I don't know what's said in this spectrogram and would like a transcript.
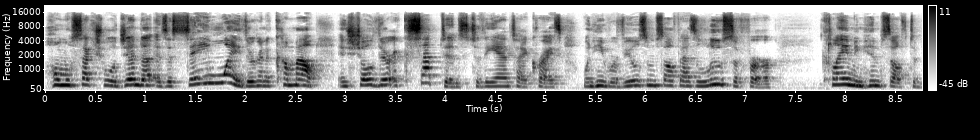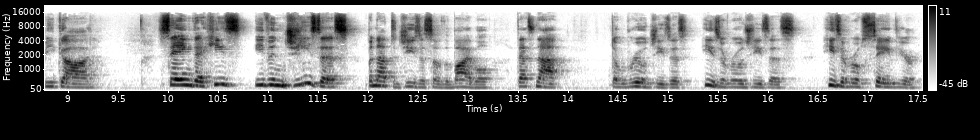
homosexual agenda is the same way they're going to come out and show their acceptance to the Antichrist when he reveals himself as Lucifer, claiming himself to be God, saying that he's even Jesus, but not the Jesus of the Bible. That's not the real Jesus. He's a real Jesus. He's a real Savior.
